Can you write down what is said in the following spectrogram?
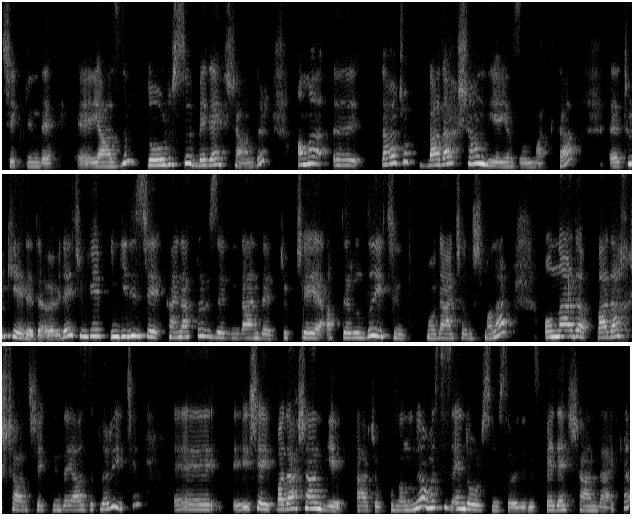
şeklinde e, yazdım. Doğrusu Bedehşan'dır. Ama e, daha çok Badahşan diye yazılmakta. E, Türkiye'de de öyle. Çünkü hep İngilizce kaynaklar üzerinden de Türkçe'ye aktarıldığı için modern çalışmalar. Onlar da Badahşan şeklinde yazdıkları için e, şey Badahşan diye daha çok kullanılıyor ama siz en doğrusunu söylediniz Bedehşan derken.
